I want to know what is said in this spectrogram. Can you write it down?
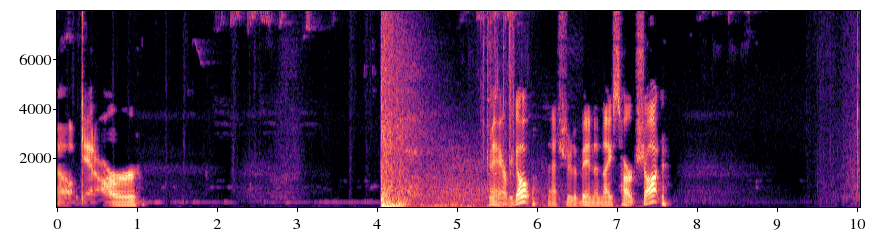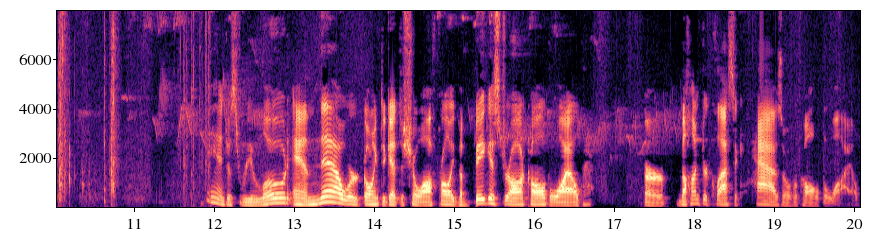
Oh, get our There we go. That should have been a nice heart shot. And just reload, and now we're going to get to show off probably the biggest draw Call of the Wild, or the Hunter Classic has over Call of the Wild.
